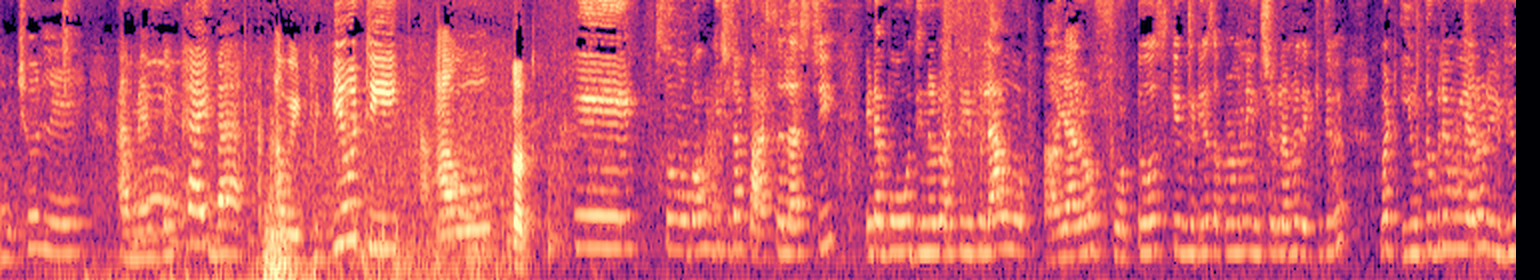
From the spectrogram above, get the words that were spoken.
ଆଉ ଛୋଲେ ଆମେ ଏବେ ଖାଇବା ଆଉ ଏଠି ବିୟୁଟି ଆଉ ଡଟ୍ ହେ पाखु किसी पार्सल आसा बहुत दिन आसी यार फोटोज कि भिडस इनस्टाग्राम देखी थे बट यूट्यूब यार रिव्यू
